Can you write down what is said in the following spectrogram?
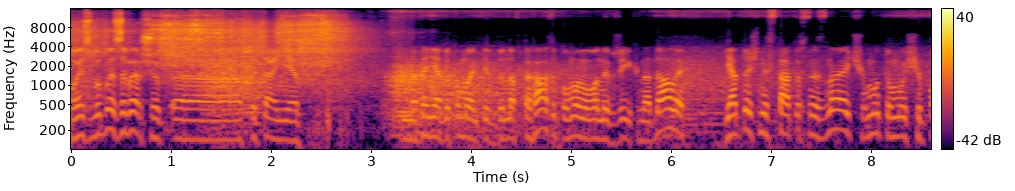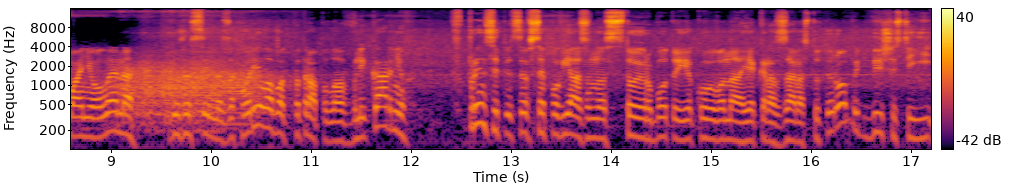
ОСББ завершує е, питання надання документів до Нафтогазу. По-моєму, вони вже їх надали. Я точний статус не знаю. Чому? Тому що пані Олена дуже сильно захворіла, от потрапила в лікарню. В принципі, це все пов'язано з тою роботою, яку вона якраз зараз тут і робить. В більшості її,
